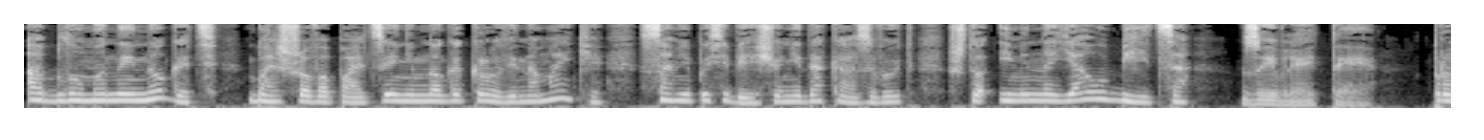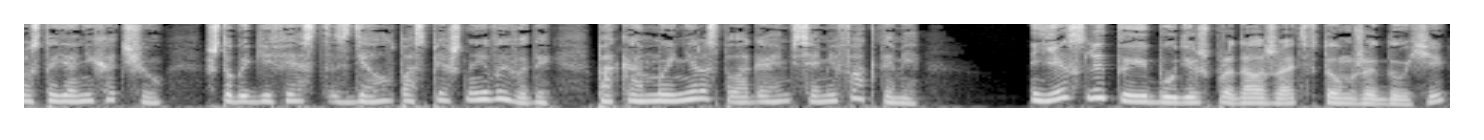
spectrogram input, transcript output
«Обломанный ноготь, большого пальца и немного крови на майке сами по себе еще не доказывают, что именно я убийца», — заявляет Тея. «Просто я не хочу, чтобы Гефест сделал поспешные выводы, пока мы не располагаем всеми фактами». «Если ты будешь продолжать в том же духе,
